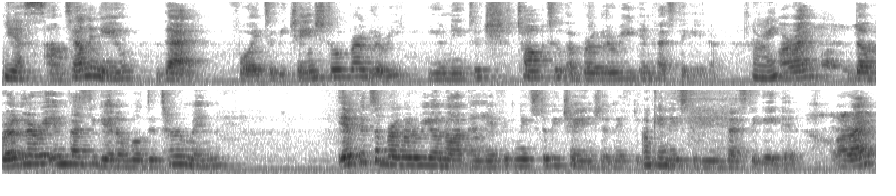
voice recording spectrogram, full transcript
Yes. I'm telling you that for it to be changed to a burglary, you need to ch- talk to a burglary investigator. All right. All right? The burglary investigator will determine if it's a burglary or not, and if it needs to be changed, and if it needs to be investigated. All right?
